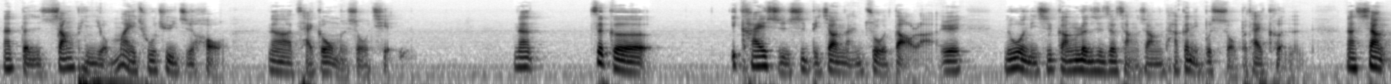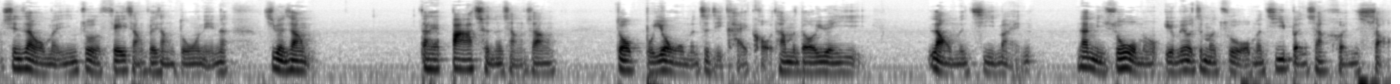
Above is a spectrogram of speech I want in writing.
那等商品有卖出去之后，那才跟我们收钱。那这个一开始是比较难做到啦，因为如果你是刚认识这厂商，他跟你不熟，不太可能。那像现在我们已经做了非常非常多年，那基本上大概八成的厂商都不用我们自己开口，他们都愿意让我们寄卖。那你说我们有没有这么做？我们基本上很少，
